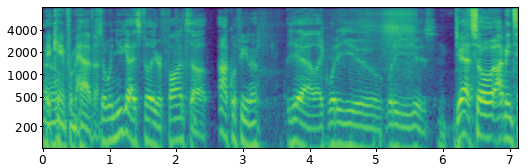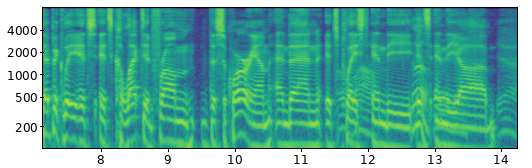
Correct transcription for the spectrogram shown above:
It uh-huh. came from heaven. So when you guys fill your fonts up, Aquafina. Yeah, like what do you what do you use? yeah. So I mean, typically it's it's collected from the sacrarium and then it's placed in the it's in the uh, Yeah.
